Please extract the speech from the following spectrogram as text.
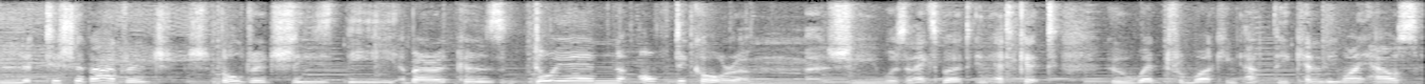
Letitia Badridge, Baldrige. She's the America's doyen of decorum. She was an expert in etiquette who went from working at the Kennedy White House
